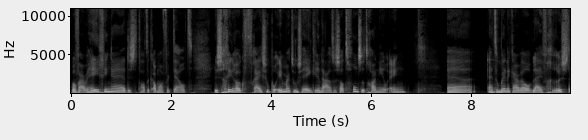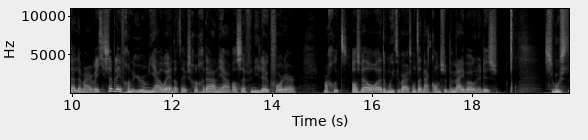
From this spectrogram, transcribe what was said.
of waar we heen gingen. Hè, dus dat had ik allemaal verteld. Dus ze ging er ook vrij soepel in. Maar toen ze één keer in de auto zat, vond ze het gewoon heel eng. Uh, en toen ben ik haar wel blijven geruststellen. Maar weet je, ze bleef gewoon een uur miauwen en dat heeft ze gewoon gedaan. Ja, was even niet leuk voor haar. Maar goed, was wel uh, de moeite waard. Want daarna kwam ze bij mij wonen. Dus ze moest,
